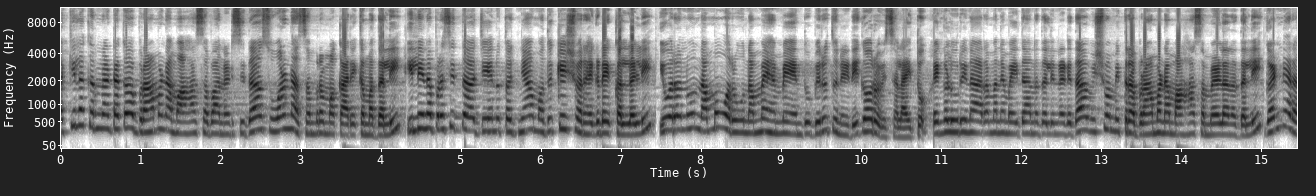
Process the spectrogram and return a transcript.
ಅಖಿಲ ಕರ್ನಾಟಕ ಬ್ರಾಹ್ಮಣ ಮಹಾಸಭಾ ನಡೆಸಿದ ಸುವರ್ಣ ಸಂಭ್ರಮ ಕಾರ್ಯಕ್ರಮದಲ್ಲಿ ಇಲ್ಲಿನ ಪ್ರಸಿದ್ಧ ಜೇನು ತಜ್ಞ ಮಧುಕೇಶ್ವರ ಹೆಗಡೆ ಕಲ್ಲಳ್ಳಿ ಇವರನ್ನು ನಮ್ಮವರು ನಮ್ಮ ಹೆಮ್ಮೆ ಎಂದು ಬಿರುದು ನೀಡಿ ಗೌರವಿಸಲಾಯಿತು. ಬೆಂಗಳೂರಿನ ಅರಮನೆ ಮೈದಾನದಲ್ಲಿ ನಡೆದ ವಿಶ್ವಮಿತ್ರ ಬ್ರಾಹ್ಮಣ ಮಹಾಸಮ್ಮೇಳನದಲ್ಲಿ ಗಣ್ಯರ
